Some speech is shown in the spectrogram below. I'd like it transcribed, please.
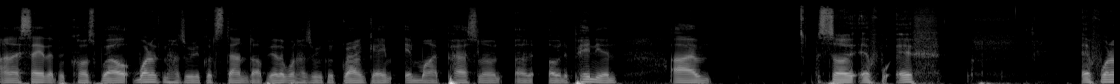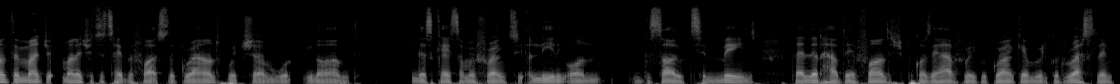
And I say that because, well, one of them has a really good stand up, the other one has a really good ground game, in my personal uh, own opinion. Um, so if if if one of them manage, manages to take the fight to the ground, which um would you know um in this case I'm referring to leaning on the side of Tim Means, then they'd have the advantage because they have really good ground game, really good wrestling.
